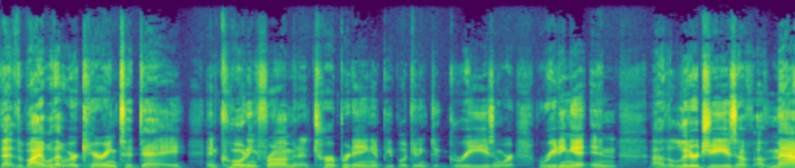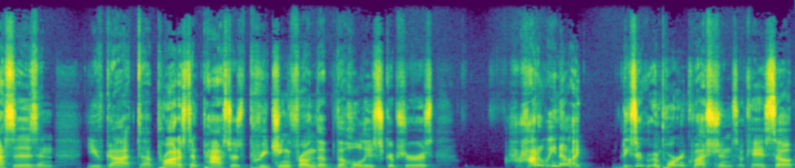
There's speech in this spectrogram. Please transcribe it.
that the Bible that we're carrying today and quoting from and interpreting, and people are getting degrees, and we're reading it in uh, the liturgies of, of masses, and you've got uh, Protestant pastors preaching from the, the Holy Scriptures. How do we know? Like, these are important questions, okay? So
